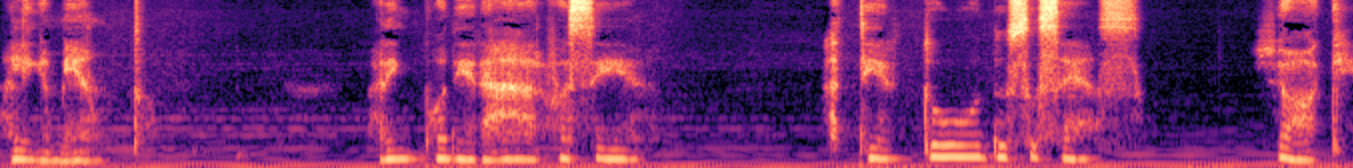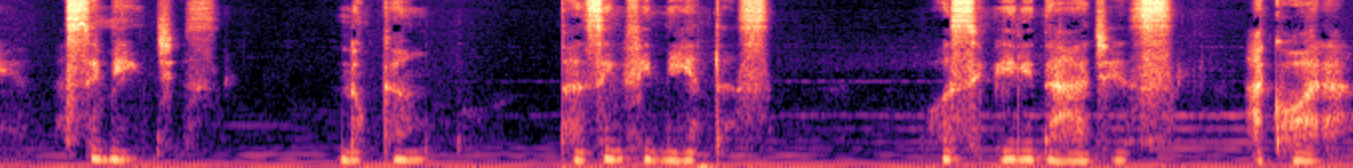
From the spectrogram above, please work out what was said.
alinhamento para empoderar você a ter todo o sucesso. Jogue as sementes no campo das infinitas possibilidades agora.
